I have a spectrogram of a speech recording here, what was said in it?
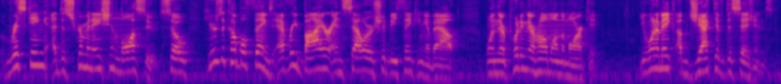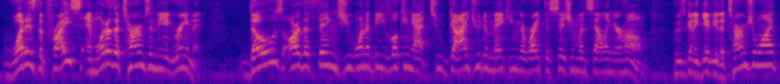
risking a discrimination lawsuit. So here's a couple things every buyer and seller should be thinking about when they're putting their home on the market. You want to make objective decisions. What is the price and what are the terms in the agreement? Those are the things you want to be looking at to guide you to making the right decision when selling your home. Who's going to give you the terms you want,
